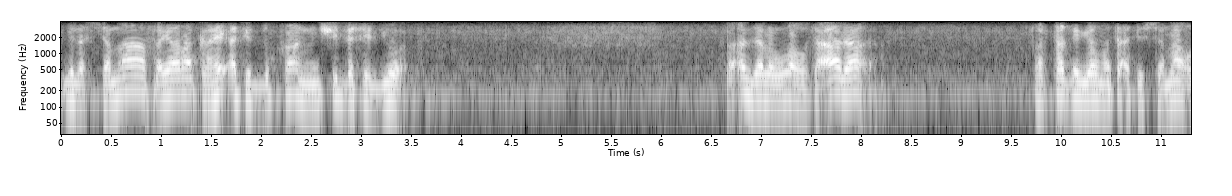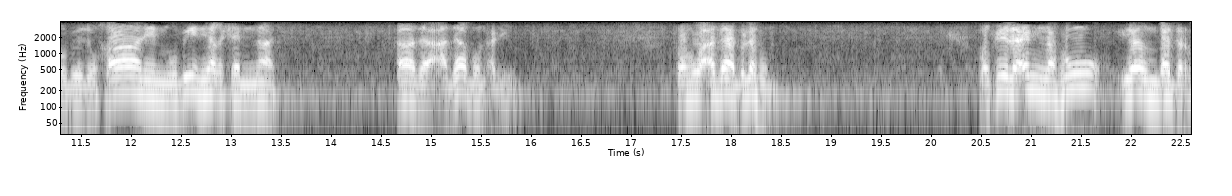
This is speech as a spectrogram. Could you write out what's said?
إلى السماء فيرى كهيئة الدخان من شدة الجوع. فأنزل الله تعالى فارتقب يوم تأتي السماء بدخان مبين يغشى الناس. هذا عذاب أليم. فهو عذاب لهم. وقيل إنه يوم بدر.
